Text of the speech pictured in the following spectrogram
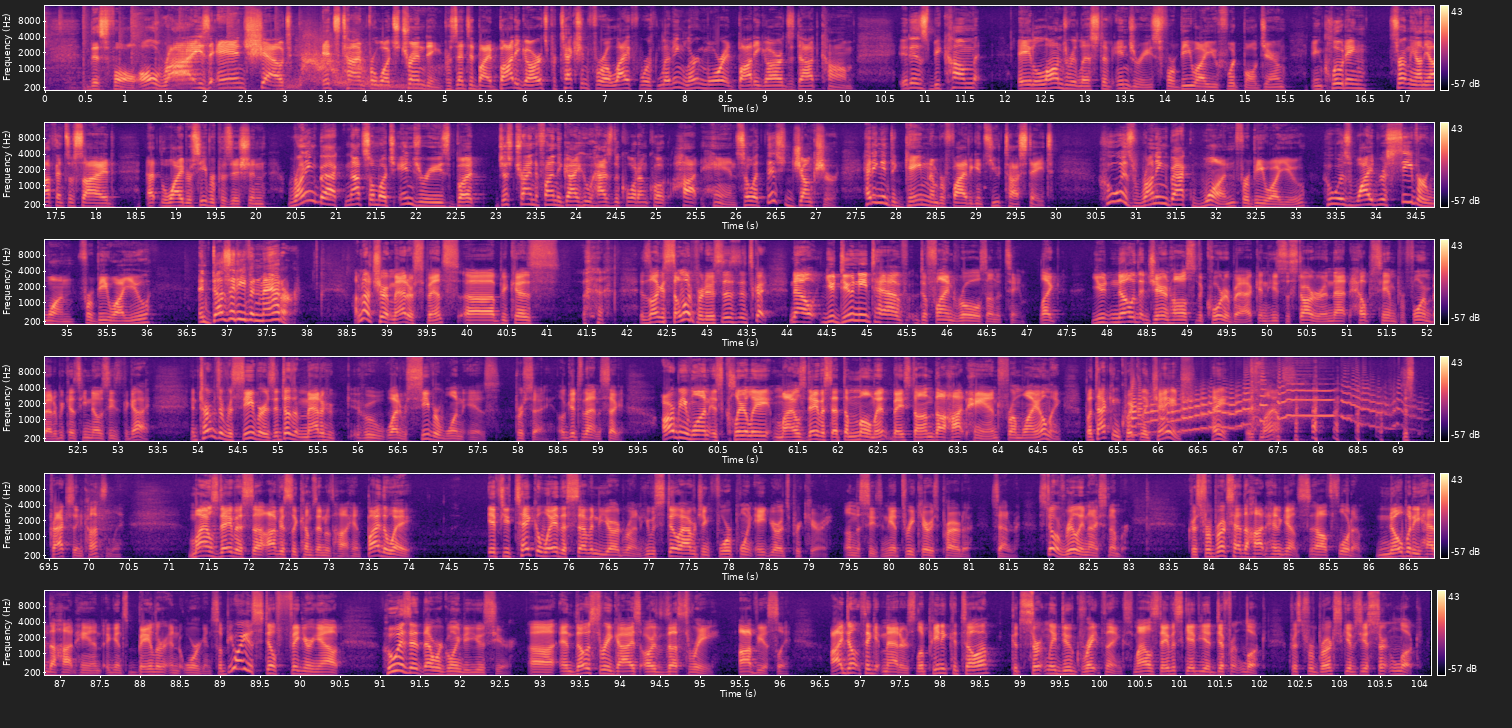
this fall. All rise and shout. It's time for What's Trending, presented by Bodyguards, protection for a life worth living. Learn more at bodyguards.com. It has become a laundry list of injuries for BYU football, Jarom, including certainly on the offensive side at the wide receiver position. Running back, not so much injuries, but just trying to find the guy who has the quote unquote hot hand. So at this juncture, heading into game number five against Utah State, who is running back one for BYU? Who is wide receiver one for BYU? And does it even matter? I'm not sure it matters, Spence, uh, because as long as someone produces, it's great. Now, you do need to have defined roles on a team. Like, you know that Jaren Hall is the quarterback and he's the starter, and that helps him perform better because he knows he's the guy. In terms of receivers, it doesn't matter who, who wide receiver one is, per se. I'll get to that in a second. RB1 is clearly Miles Davis at the moment based on the hot hand from Wyoming. But that can quickly change. Hey, there's Miles. Just practicing constantly. Miles Davis uh, obviously comes in with a hot hand. By the way, if you take away the 70 yard run, he was still averaging 4.8 yards per carry on the season. He had three carries prior to Saturday. Still a really nice number. Christopher Brooks had the hot hand against South Florida. Nobody had the hot hand against Baylor and Oregon. So BYU is still figuring out who is it that we're going to use here. Uh, and those three guys are the three, obviously. I don't think it matters. Lopini Katoa could certainly do great things. Miles Davis gave you a different look. Christopher Brooks gives you a certain look.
